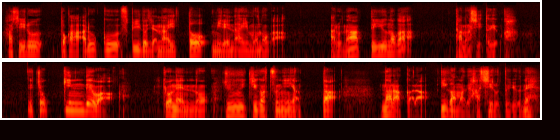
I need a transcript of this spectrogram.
走るとか歩くスピードじゃないと見れないものがあるなっていうのが楽しいというか。で直近では去年の11月にやった奈良から伊賀まで走るというね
